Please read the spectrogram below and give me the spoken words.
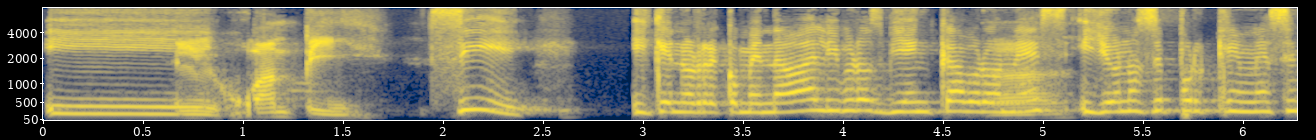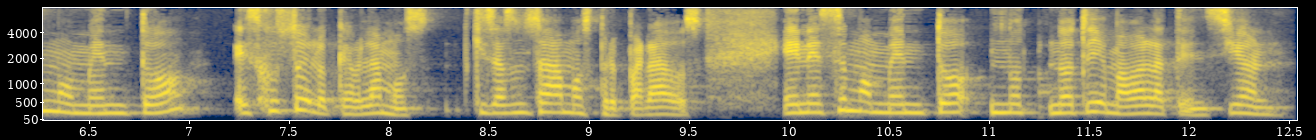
y... El Juanpi. Sí, y que nos recomendaba libros bien cabrones y yo no sé por qué en ese momento, es justo de lo que hablamos, quizás no estábamos preparados, en ese momento no, no te llamaba la atención.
